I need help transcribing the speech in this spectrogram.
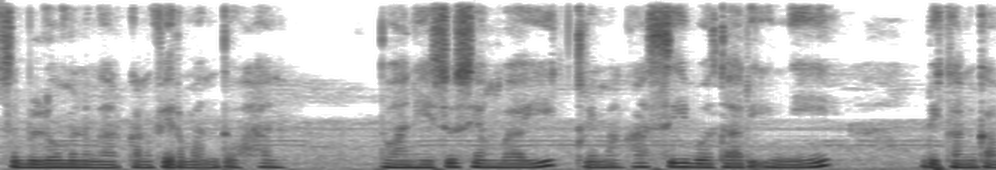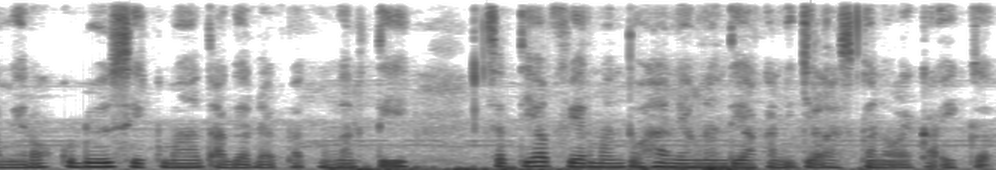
sebelum mendengarkan firman Tuhan. Tuhan Yesus yang baik, terima kasih buat hari ini. Berikan kami roh kudus, hikmat, agar dapat mengerti setiap firman Tuhan yang nanti akan dijelaskan oleh Kak Ike.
